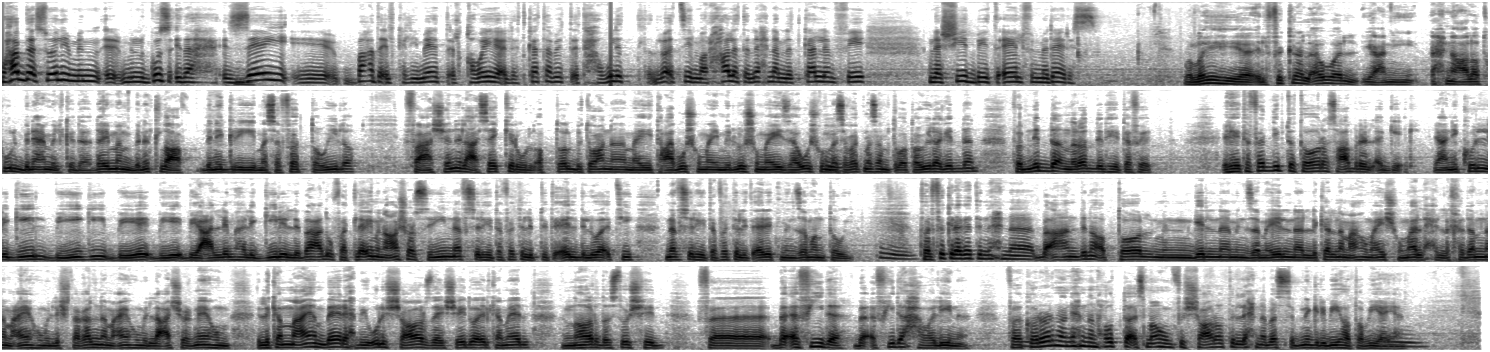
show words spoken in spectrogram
وهبدأ سؤالي من من الجزء ده إزاي آه، بعض الكلمات القوية اللي اتكتبت اتحولت دلوقتي لمرحلة إن إحنا بنتكلم في نشيد بيتقال في المدارس؟ والله هي الفكرة الأول يعني إحنا على طول بنعمل كده. دايما بنطلع بنجري مسافات طويلة فعشان العساكر والأبطال بتوعنا ما يتعبوش وما يملوش وما يزهقوش والمسافات مثلا بتبقى طويلة جدا فبنبدأ نردد هتافات. الهتافات دي بتتوارث عبر الأجيال. يعني كل جيل بيجي بي بي بيعلمها للجيل اللي بعده فتلاقي من عشر سنين نفس الهتافات اللي بتتقال دلوقتي نفس الهتافات اللي اتقالت من زمن طويل. فالفكرة جت إن إحنا بقى عندنا أبطال من جيلنا من زمايلنا اللي كلنا معاهم عيش وملح اللي خدمنا معاهم اللي اشتغلنا معاهم اللي عاشرناهم اللي كان معايا امبارح بيقول الشعار زي الشهيد وائل كمال النهارده استشهد. فبقى في ده بقى في ده حوالينا. فقررنا ان إحنا نحط اسمائهم في الشعارات اللي إحنا بس بنجري بيها طبيعي يعني.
